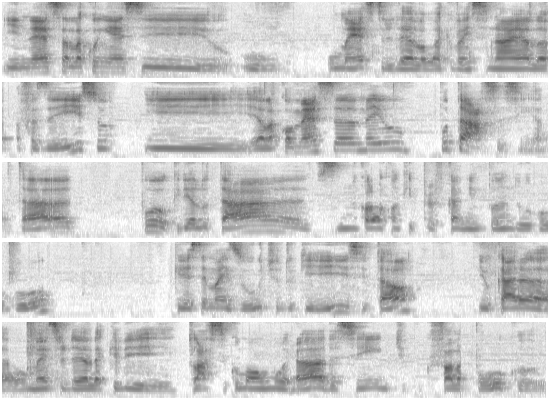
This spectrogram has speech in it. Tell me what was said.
E nessa ela conhece o o mestre dela lá que vai ensinar ela a fazer isso. E ela começa meio putaça, assim. Ela tá. Pô, eu queria lutar, vocês me colocam aqui pra ficar limpando o robô. Queria ser mais útil do que isso e tal. E o cara, o mestre dela é aquele clássico mal-humorado, assim, tipo, que fala pouco.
